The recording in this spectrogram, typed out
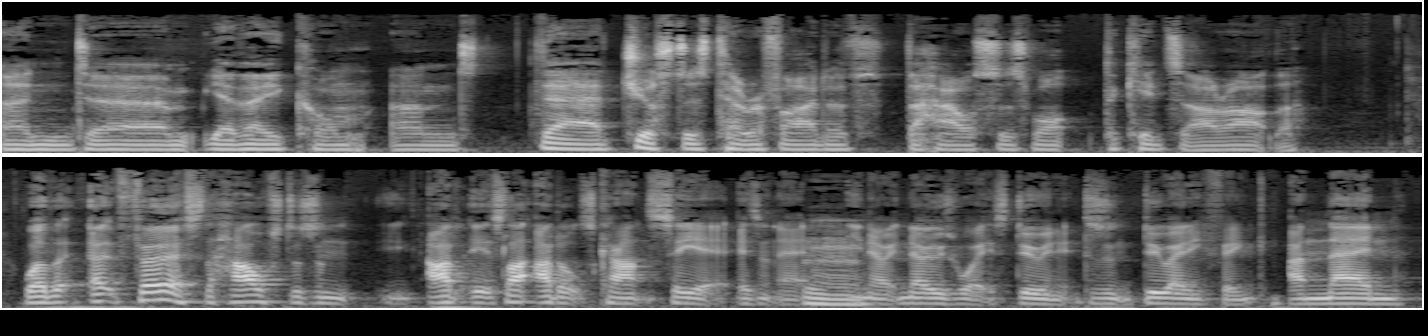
and um, yeah, they come and they're just as terrified of the house as what the kids are, aren't they? Well, the, at first, the house doesn't. It's like adults can't see it, isn't it? You know, it knows what it's doing. It doesn't do anything, and then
